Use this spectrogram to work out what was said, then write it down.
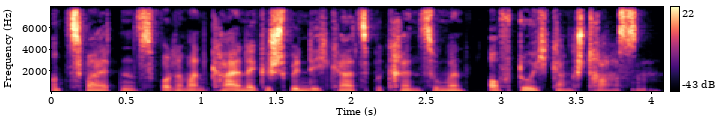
und zweitens wolle man keine Geschwindigkeitsbegrenzungen auf Durchgangsstraßen.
